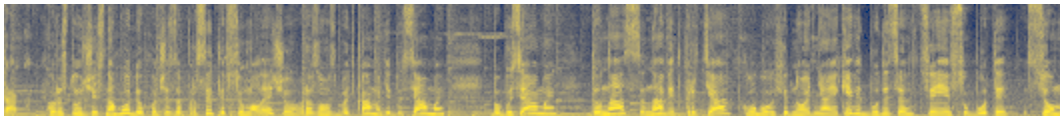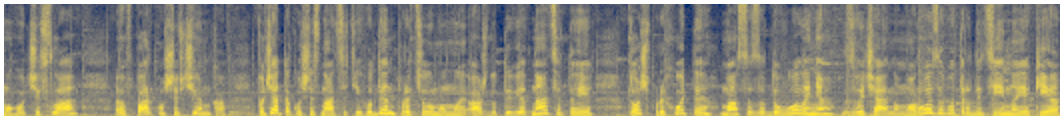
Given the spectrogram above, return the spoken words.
Так, користуючись нагодою, хочу запросити всю малечу разом з батьками, дідусями, бабусями до нас на відкриття клубу вихідного дня, яке відбудеться цієї суботи, 7 числа, е, в парку Шевченка. Початок о 16 годин. Працюємо ми аж до 19. Тож приходьте, маса задоволення. Звичайно, морозиво традиційно, яке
